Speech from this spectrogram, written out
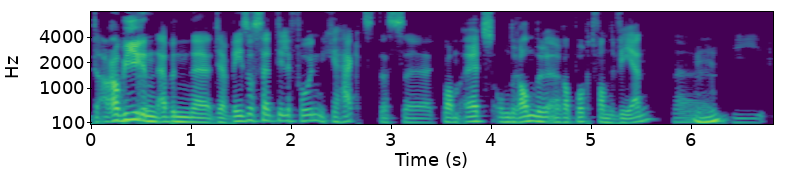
de Arabieren hebben eh, Jeff Bezos zijn telefoon gehackt. Dat kwam uit onder andere een rapport van de VN, Mhm. die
